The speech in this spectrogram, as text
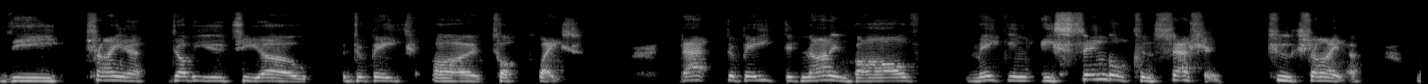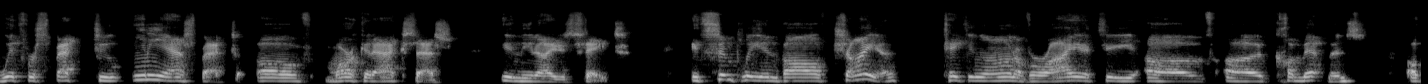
the China WTO debate uh, took place. That debate did not involve making a single concession to China with respect to any aspect of market access in the United States. It simply involved China taking on a variety of uh, commitments of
